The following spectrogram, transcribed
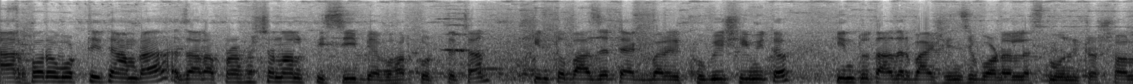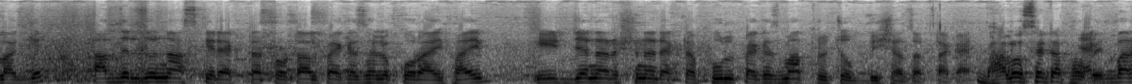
তার পরবর্তীতে আমরা যারা প্রফেশনাল পিসি ব্যবহার করতে চান কিন্তু বাজেট একবারে খুবই সীমিত কিন্তু তাদের বাইশ ইঞ্চি বর্ডারলেস মনিটর সহ লাগবে। তাদের জন্য আজকের একটা টোটাল প্যাকেজ হলো কোর আই ফাইভ এইট জেনারেশনের একটা ফুল প্যাকেজ মাত্র চব্বিশ হাজার টাকায়। ভালো সেটআপ হবে। একবার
